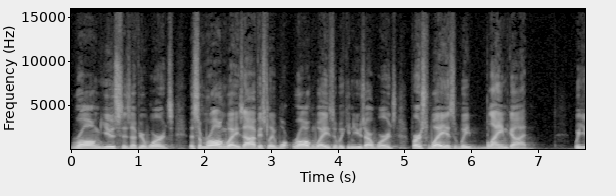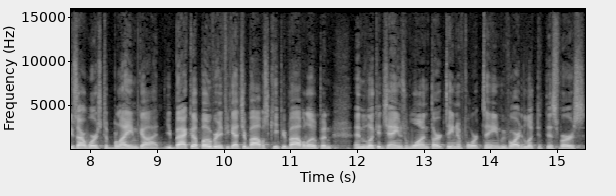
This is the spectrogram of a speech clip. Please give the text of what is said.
wrong uses of your words. There's some wrong ways, obviously, wrong ways that we can use our words. First way is we blame God. We use our words to blame God. You back up over, if you got your Bibles, keep your Bible open and look at James 1 13 and 14. We've already looked at this verse.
